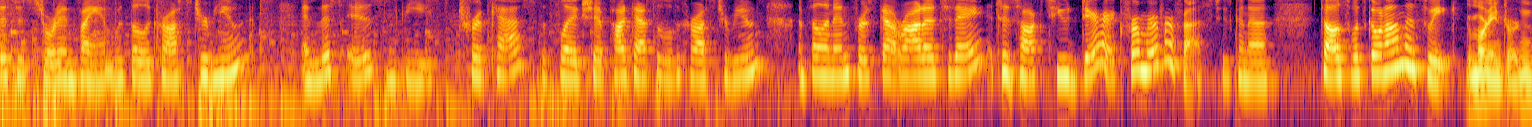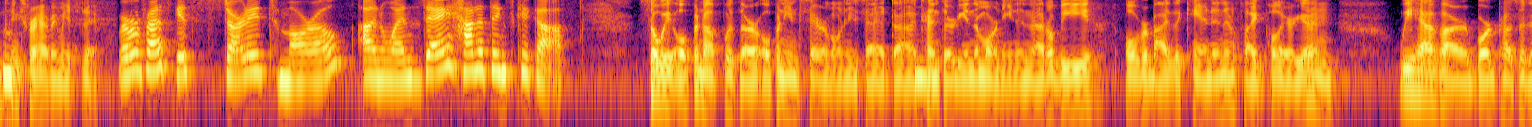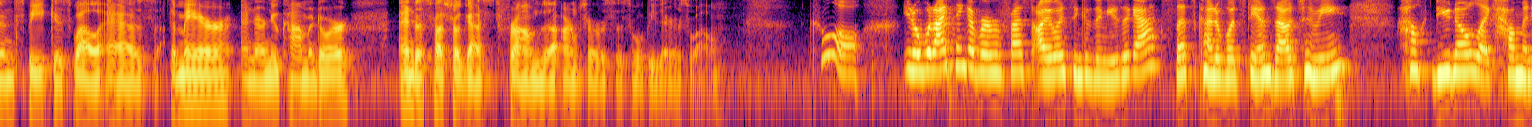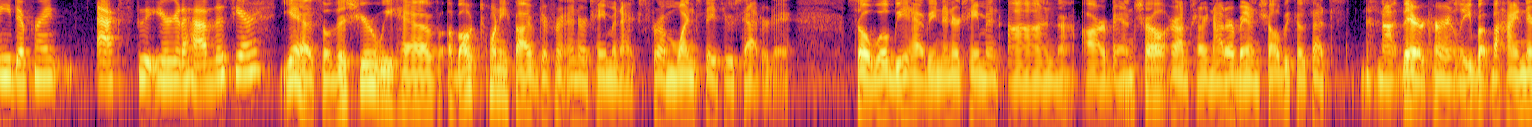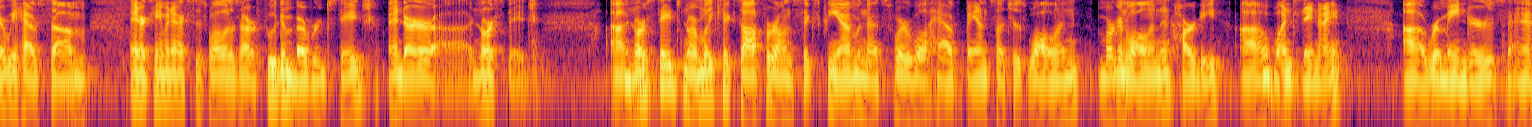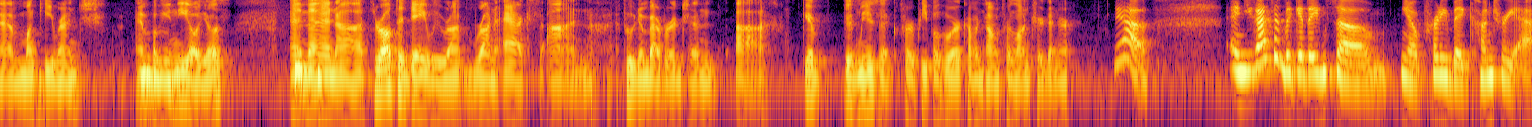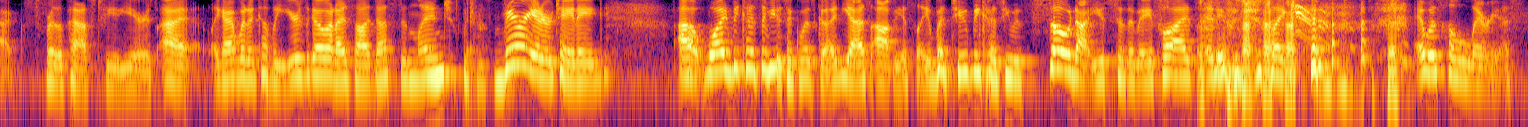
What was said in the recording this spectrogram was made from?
This is Jourdan Vian with the La Crosse Tribune, and this is the Tribcast, the flagship podcast of the La Crosse Tribune. I'm filling in for Scott Rada today to talk to Derek from Riverfest, who's going to tell us what's going on this week. Good morning, Jourdan. Thanks for having me today. Riverfest gets started tomorrow on Wednesday. How do things kick off? So we open up with our opening ceremonies at uh, 10:30 in the morning, and that'll be over by the cannon and flagpole area. And we have our board president speak, as well as the mayor and our new commodore, and a special guest from the armed services will be there as well. Cool. You know, when I think of Riverfest, I always think of the music acts. That's kind of what stands out to me. How do you know like how many different acts that you're going to have this year? Yeah, so this year we have about 25 different entertainment acts from Wednesday through Saturday. So we'll be having entertainment on our band shell, or I'm sorry, not our band shell because that's not there currently, but behind there we have some entertainment acts as well as our food and beverage stage and our uh, north stage. Uh, north stage normally kicks off around 6 p.m., and that's where we'll have bands such as Wallen, Morgan Wallen, and Hardy uh, Wednesday night uh, Remainders and Monkey Wrench and Boogie and the Yo-Yos. And then uh, throughout the day, we run run acts on food and beverage and uh, give good music for people who are coming down for lunch or dinner. Yeah. And you guys have been getting some, you know, pretty big country acts for the past few years. I like I went a couple years ago and I saw Dustin Lynch, which was very entertaining. Uh, one because the music was good, yes, obviously, but two because he was so not used to the Mayflies, and it was just like it was hilarious,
